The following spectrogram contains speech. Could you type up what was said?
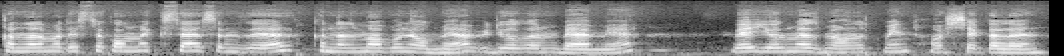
Kanalıma destek olmak isterseniz eğer kanalıma abone olmaya, videolarımı beğenmeye ve yorum yazmayı unutmayın. Hoşçakalın.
